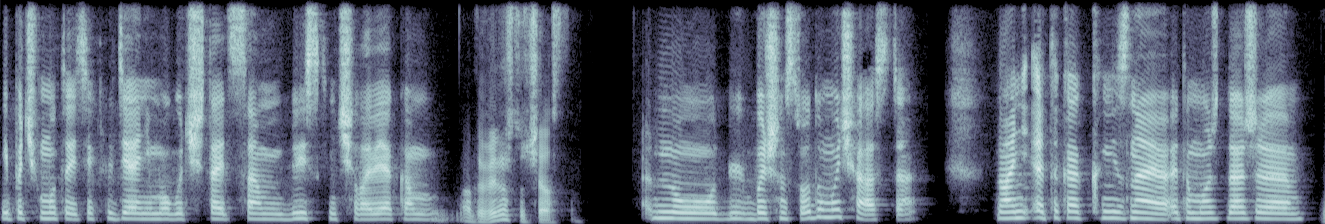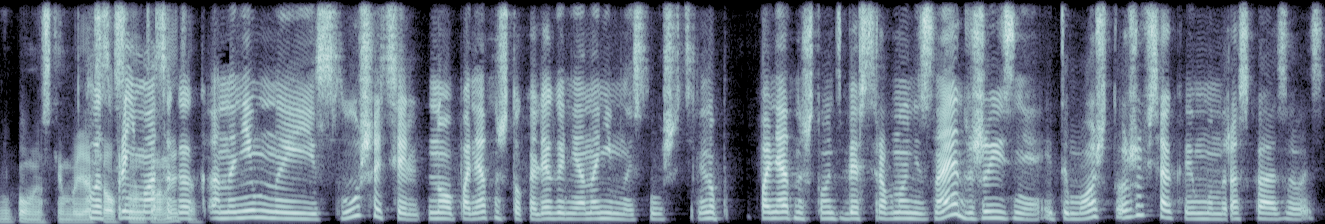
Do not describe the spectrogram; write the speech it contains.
и почему-то этих людей они могут считать самым близким человеком. А ты уверен, что часто? Ну, для большинства, думаю, часто. Но они, это как, не знаю, это может даже Не помню, с кем бы я восприниматься как анонимный слушатель, но понятно, что коллега не анонимный слушатель. Но понятно, что он тебя все равно не знает в жизни, и ты можешь тоже всякое ему рассказывать,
